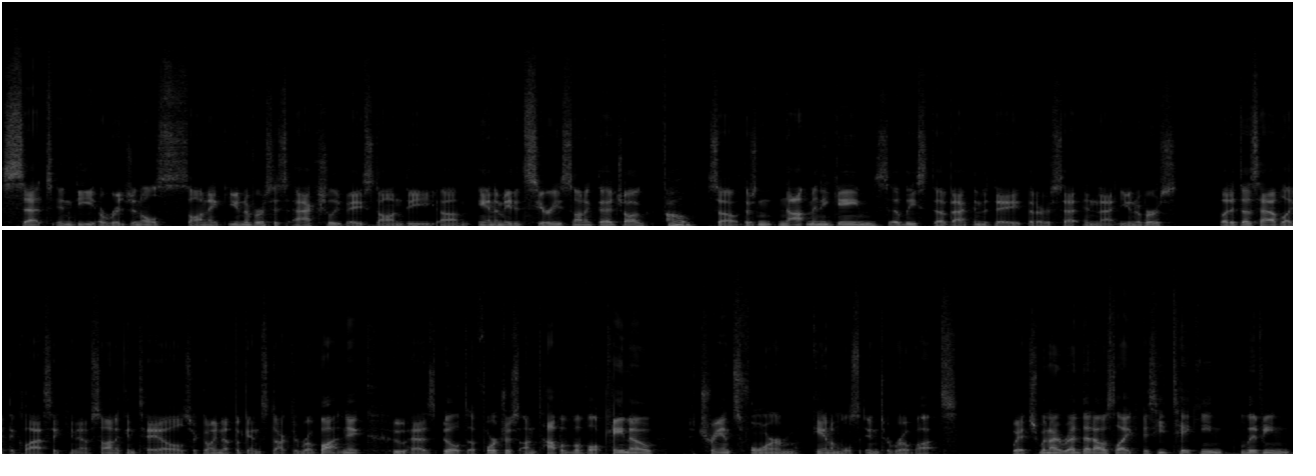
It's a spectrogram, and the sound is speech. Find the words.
set in the original Sonic universe. It's actually based on the um, animated series Sonic the Hedgehog. Oh, so there's not many games, at least uh, back in the day, that are set in that universe but it does have like the classic, you know, Sonic and Tails are going up against Dr. Robotnik, who has built a fortress on top of a volcano to transform animals into robots. Which, when I read that, I was like, is he taking living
